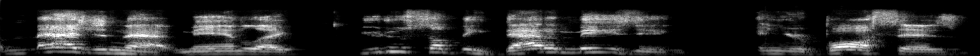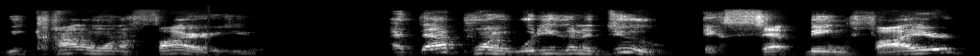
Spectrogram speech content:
Imagine that, man. Like, you do something that amazing, and your boss says, We kind of want to fire you. At that point, what are you going to do? Accept being fired?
